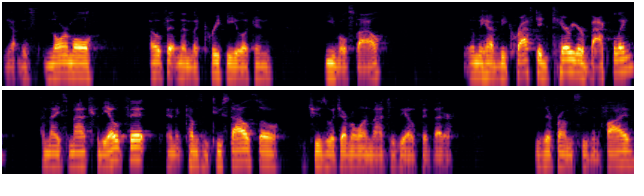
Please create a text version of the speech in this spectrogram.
You got this normal outfit and then the creepy looking evil style. Then we have the crafted carrier back bling, a nice match for the outfit, and it comes in two styles, so you choose whichever one matches the outfit better. These are from season five.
